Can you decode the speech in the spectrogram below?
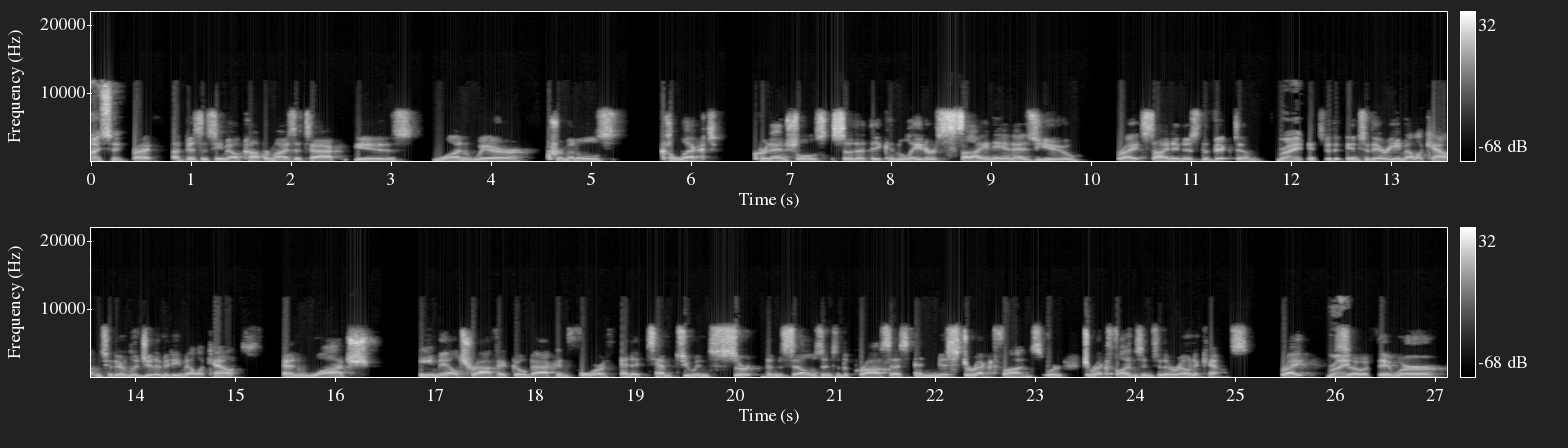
I see. Right? A business email compromise attack is one where criminals collect credentials so that they can later sign in as you, right? Sign in as the victim, right? Into the, into their email account, into their legitimate email account, and watch email traffic go back and forth and attempt to insert themselves into the process and misdirect funds or direct funds into their own accounts, right? Right. So if they were,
